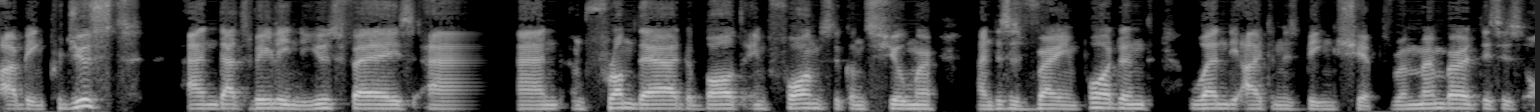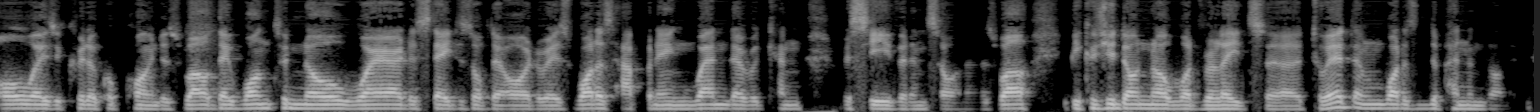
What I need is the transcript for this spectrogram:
are being produced and that's really in the use phase. And, and, and from there, the bot informs the consumer and this is very important when the item is being shipped. Remember, this is always a critical point as well. They want to know where the status of their order is, what is happening, when they can receive it, and so on as well, because you don't know what relates uh, to it and what is dependent on it.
